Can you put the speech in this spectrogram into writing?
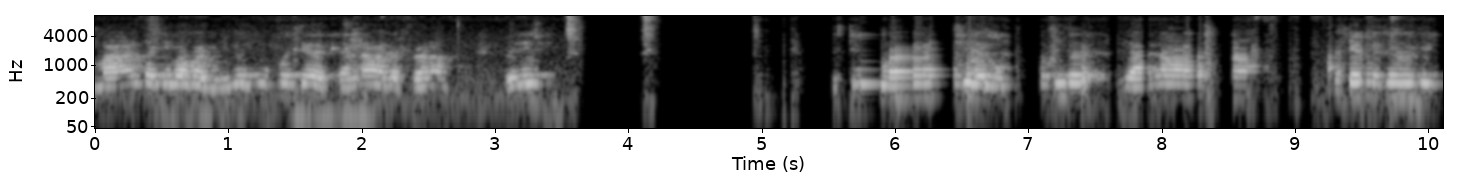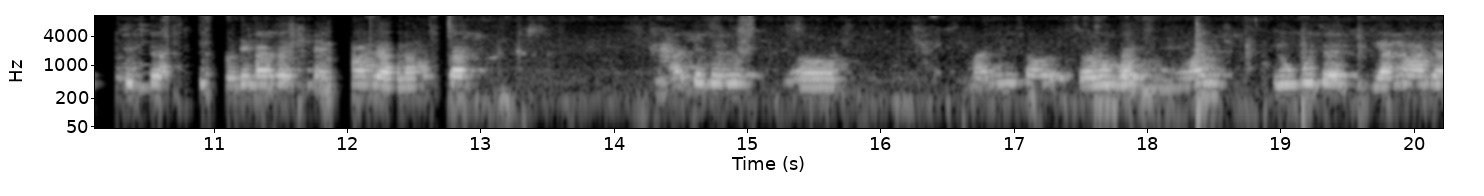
महांताजी बाबा भिंगोजी उपस्थित त्यांना माझा प्रणाम. तसेच नमस्कार. आजच्या अं, माननीय सर्व- उपस्थित यांना माझा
